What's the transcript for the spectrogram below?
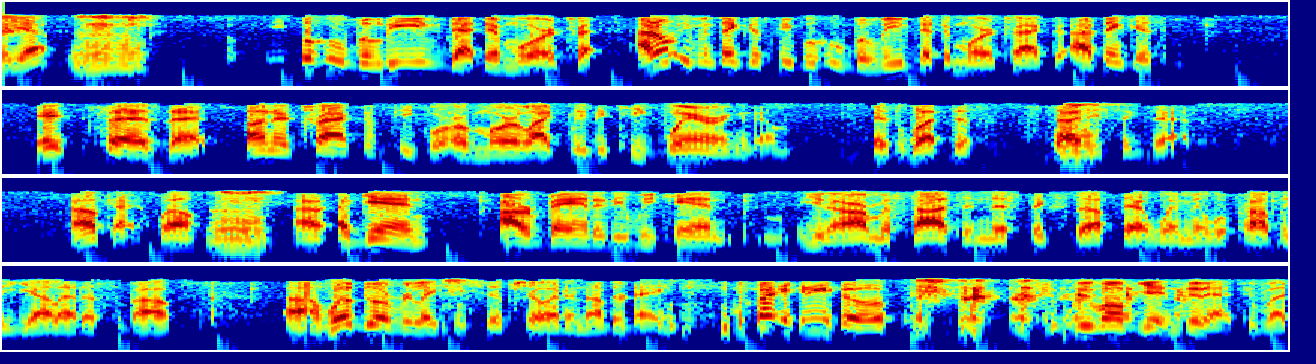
yeah. Mm-hmm. People who believe that they're more attractive. I don't even think it's people who believe that they're more attractive. I think it's it says that unattractive people are more likely to keep wearing them, is what this study Mm. suggests. Okay, well, Mm. uh, again, our vanity, we can't, you know, our misogynistic stuff that women will probably yell at us about. Uh, we'll do a relationship show at another day. but anywho, we won't get into that too much.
